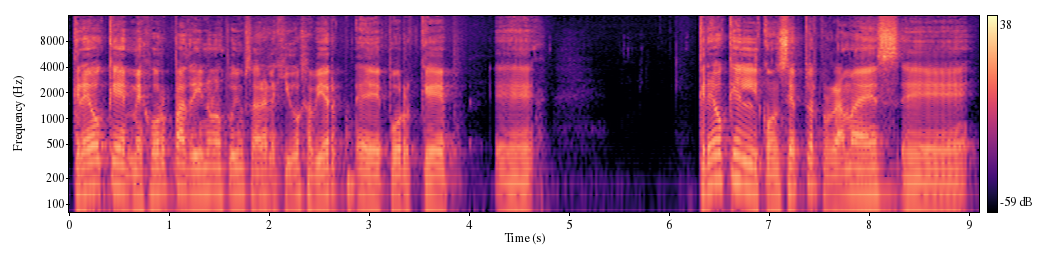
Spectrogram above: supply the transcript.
creo que mejor padrino nos pudimos haber elegido, Javier, eh, porque eh, creo que el concepto del programa es eh,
